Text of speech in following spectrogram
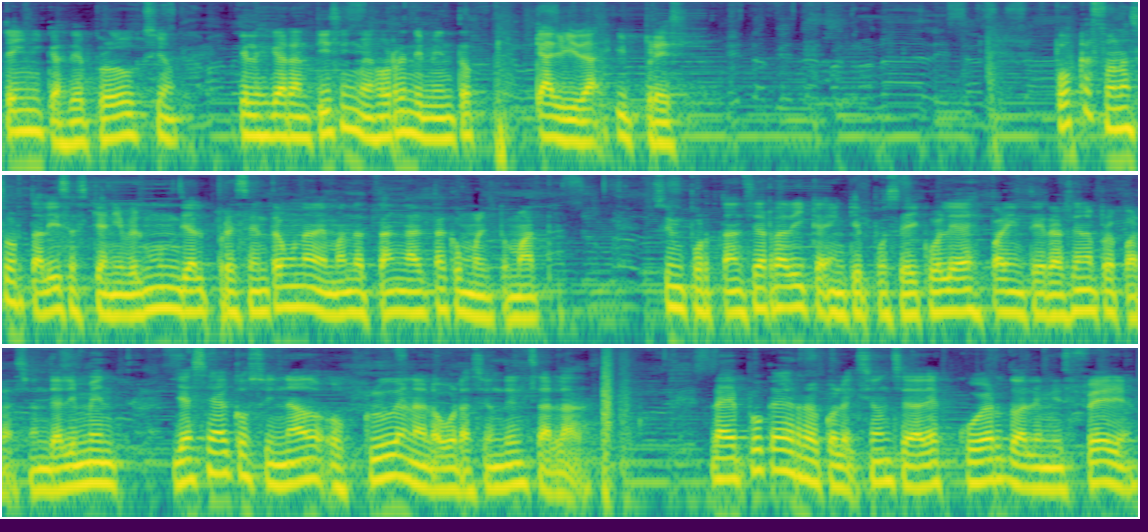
técnicas de producción que les garanticen mejor rendimiento, calidad y precio. Pocas son las hortalizas que a nivel mundial presentan una demanda tan alta como el tomate. Su importancia radica en que posee cualidades para integrarse en la preparación de alimentos, ya sea cocinado o crudo en la elaboración de ensaladas. La época de recolección se da de acuerdo al hemisferio.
